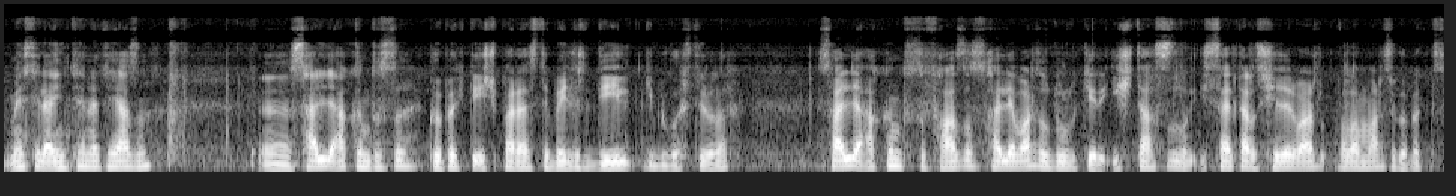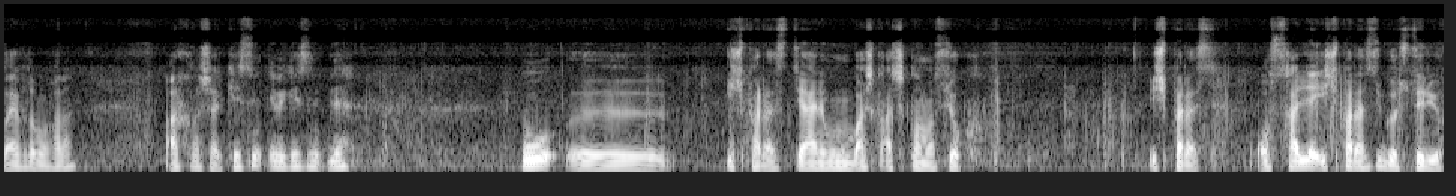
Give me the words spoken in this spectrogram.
Mesela internete yazın. E, salya akıntısı köpekte iç parazite belirti değil gibi gösteriyorlar. Salya akıntısı fazla salya varsa durduk yere iştahsızlık, ishal tarzı şeyler var, falan varsa köpekte zayıflama falan. Arkadaşlar kesinlikle ve kesinlikle bu e, iç parazit. Yani bunun başka açıklaması yok. İç parazit. O salya iç paraziti gösteriyor.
